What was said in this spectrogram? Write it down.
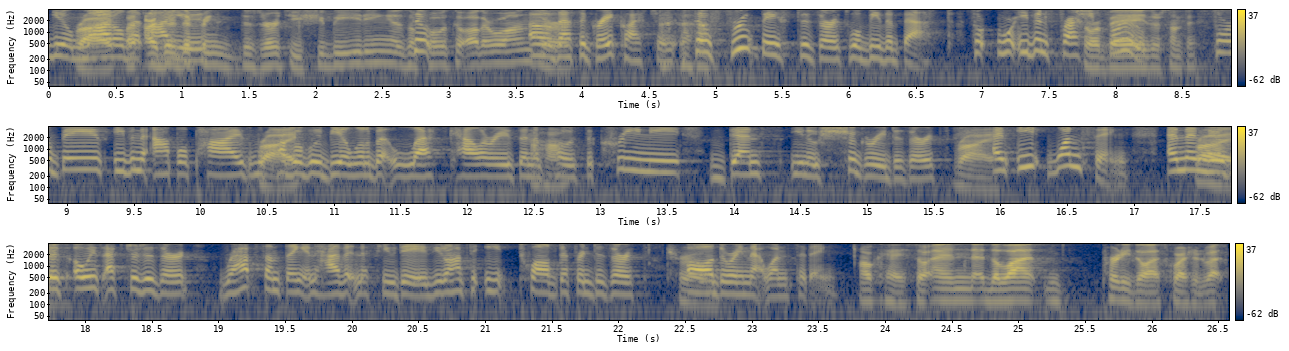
you know, Right. model But that are I there use. different desserts you should be eating as So- opposed to other ones? Oh, or? that's a great question. So fruit-based desserts will be the best. So or even fresh Sorbets fruit. or something? Sorbets, even the apple pies will Right. Probably be a little bit less calories than uh-huh. opposed to the creamy, dense, you know, sugary desserts. Right. And eat one thing. And then you know, there's always extra dessert. Wrap something and have it in a few days. You don't have to eat 12 different desserts True. all during that one sitting. Okay, so and the last, pretty the last question, but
